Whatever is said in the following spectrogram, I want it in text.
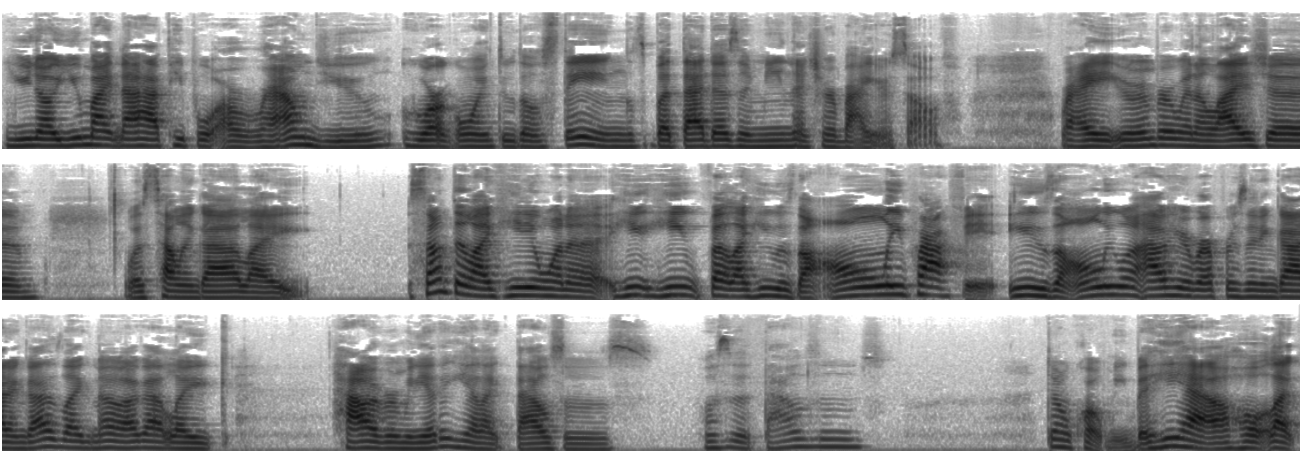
You know, you might not have people around you who are going through those things, but that doesn't mean that you're by yourself, right? You remember when Elijah was telling God, like, something like he didn't want to he he felt like he was the only prophet. He was the only one out here representing god. And god's like no i got like however many i think he had like thousands. Was it thousands? Don't quote me but he had a whole like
